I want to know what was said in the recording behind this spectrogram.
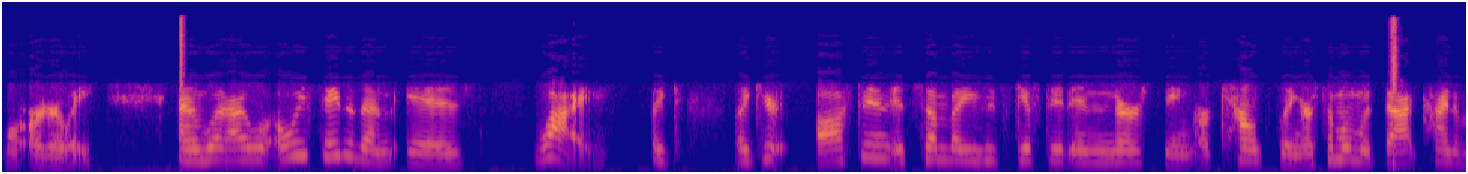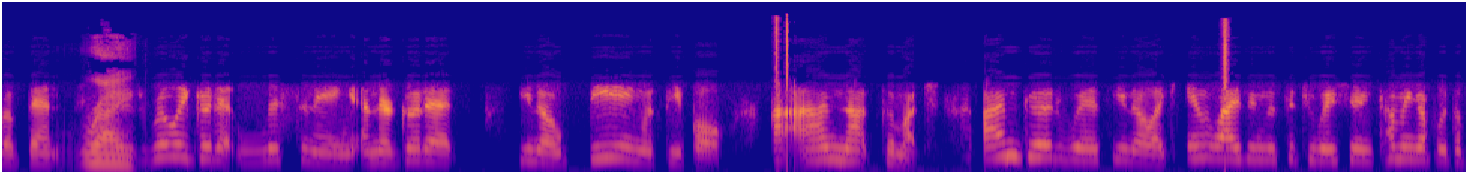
more orderly. And what I will always say to them is, why? Like, like you're often it's somebody who's gifted in nursing or counseling or someone with that kind of a bent. Right. Who's really good at listening and they're good at, you know, being with people. I, I'm not so much. I'm good with, you know, like analyzing the situation, coming up with a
